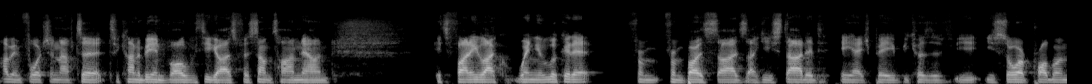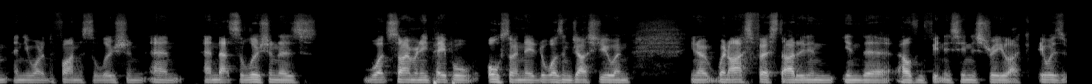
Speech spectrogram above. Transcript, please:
I've been fortunate enough to to kind of be involved with you guys for some time now, and it's funny like when you look at it from from both sides. Like you started EHP because of you, you saw a problem and you wanted to find a solution, and and that solution is what so many people also needed. It wasn't just you, and you know when i first started in in the health and fitness industry like it was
